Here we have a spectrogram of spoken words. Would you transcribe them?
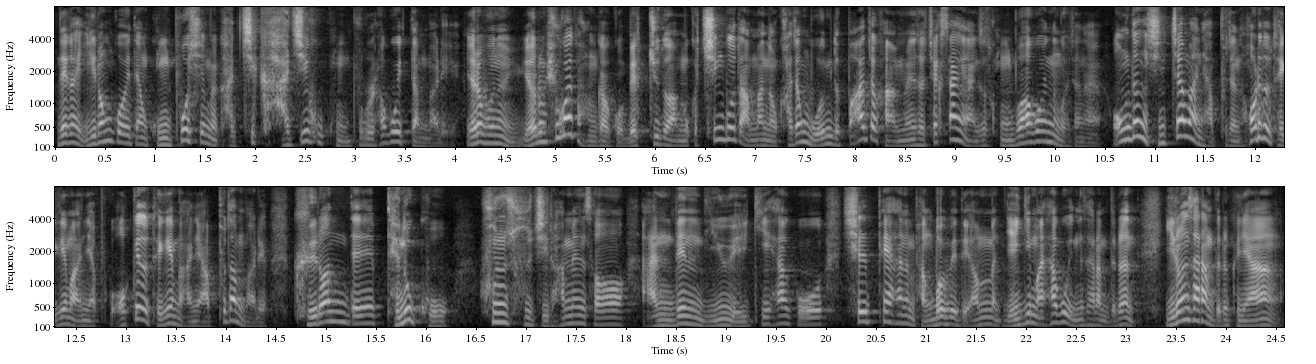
내가 이런 거에 대한 공포심을 같이 가지고 공부를 하고 있단 말이에요. 여러분은 여름 휴가도 안 가고 맥주도 안 먹고 친구도 안 만나고 가정 모임도 빠져가면서 책상에 앉아서 공부하고 있는 거잖아요. 엉덩이 진짜 많이 아프잖아요. 허리도 되게 많이 아프고 어깨도 되게 많이 아프단 말이에요. 그런데 대놓고 훈수질 하면서 안 되는 이유 얘기하고 실패하는 방법에 대한 얘기만 하고 있는 사람들은 이런 사람들은 그냥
